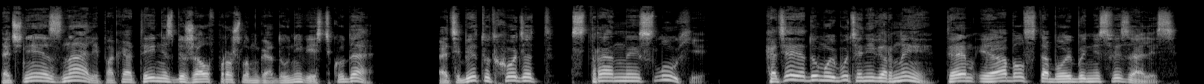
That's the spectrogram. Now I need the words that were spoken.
Точнее, знали, пока ты не сбежал в прошлом году невесть куда. А тебе тут ходят странные слухи, Хотя, я думаю, будь они верны, Тем и Абл с тобой бы не связались.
